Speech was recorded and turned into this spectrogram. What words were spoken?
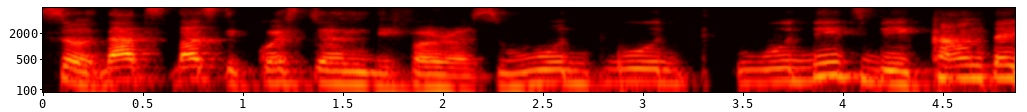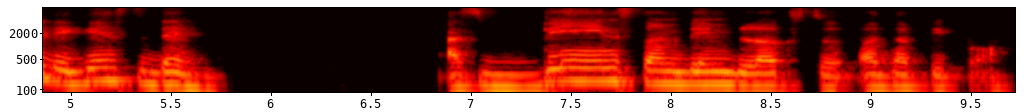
So that's that's the question before us. Would would would it be counted against them as being stumbling blocks to other people?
